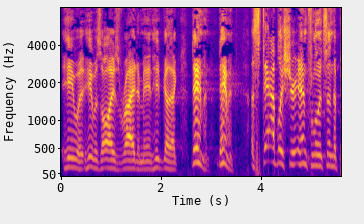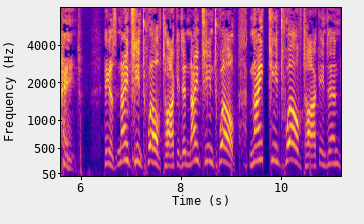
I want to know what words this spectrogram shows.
he was he was always right to me, and he'd go like, "Damon, Damon, establish your influence in the paint." He goes, 1912, Talkington, 1912, 1912, Talkington.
